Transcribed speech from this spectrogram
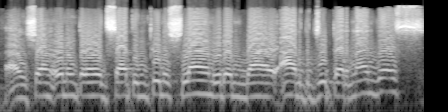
ang siyang unang tumunod sa ating finish line ridden by RG Fernandez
